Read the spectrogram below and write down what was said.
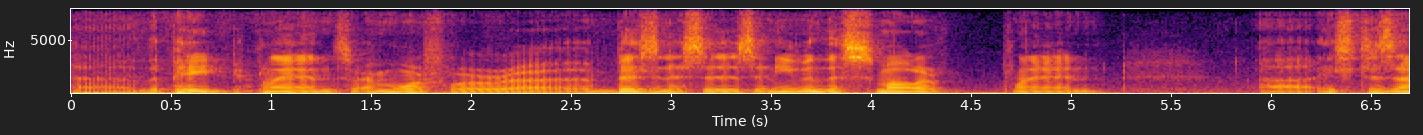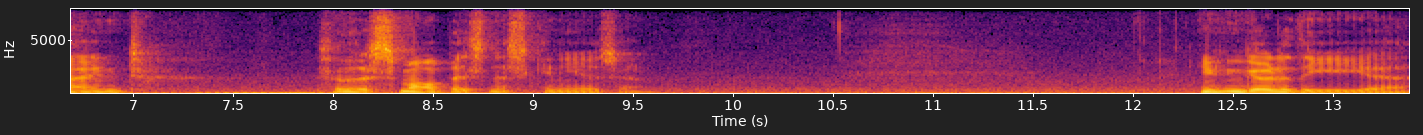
Uh, the paid plans are more for uh, businesses, and even the smaller plan uh, is designed so the small business can use it. You can go to the uh,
